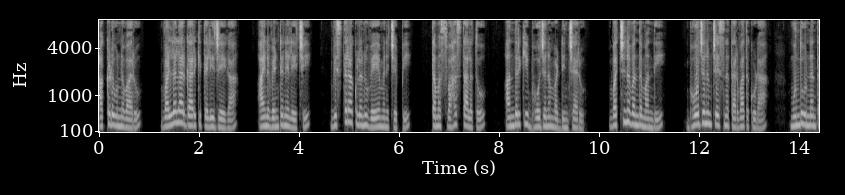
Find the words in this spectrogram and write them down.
అక్కడ ఉన్నవారు వళ్ళలార్గారికి తెలియజేయగా ఆయన వెంటనే లేచి విస్తరాకులను వేయమని చెప్పి తమ స్వహస్తాలతో అందరికీ భోజనం వడ్డించారు. వచ్చిన వంద మంది భోజనం చేసిన తర్వాత కూడా ముందు ఉన్నంత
